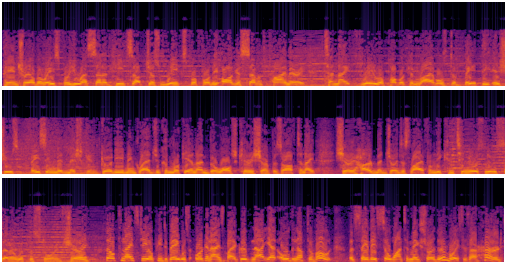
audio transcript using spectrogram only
Campaign trail, the race for U.S. Senate heats up just weeks before the August 7th primary. Tonight, three Republican rivals debate the issues facing mid-Michigan. Good evening. Glad you could look in. I'm Bill Walsh. Kerry Sharp is off tonight. Sherry Hardman joins us live from the Continuous News Center with the story. Sherry? Bill, tonight's GOP debate was organized by a group not yet old enough to vote, but say they still want to make sure their voices are heard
